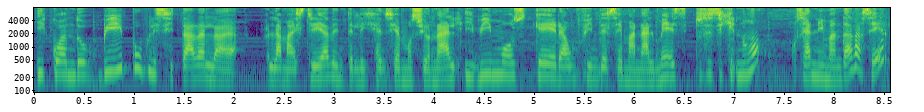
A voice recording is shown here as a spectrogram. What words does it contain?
Y cuando vi publicitada la, la maestría de inteligencia emocional y vimos que era un fin de semana al mes, entonces dije, no, o sea, ni mandada a hacer.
